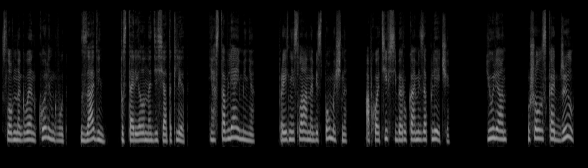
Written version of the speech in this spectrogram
словно Гвен Коллингвуд за день постарела на десяток лет. «Не оставляй меня», — произнесла она беспомощно, обхватив себя руками за плечи. «Юлиан ушел искать Джил,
